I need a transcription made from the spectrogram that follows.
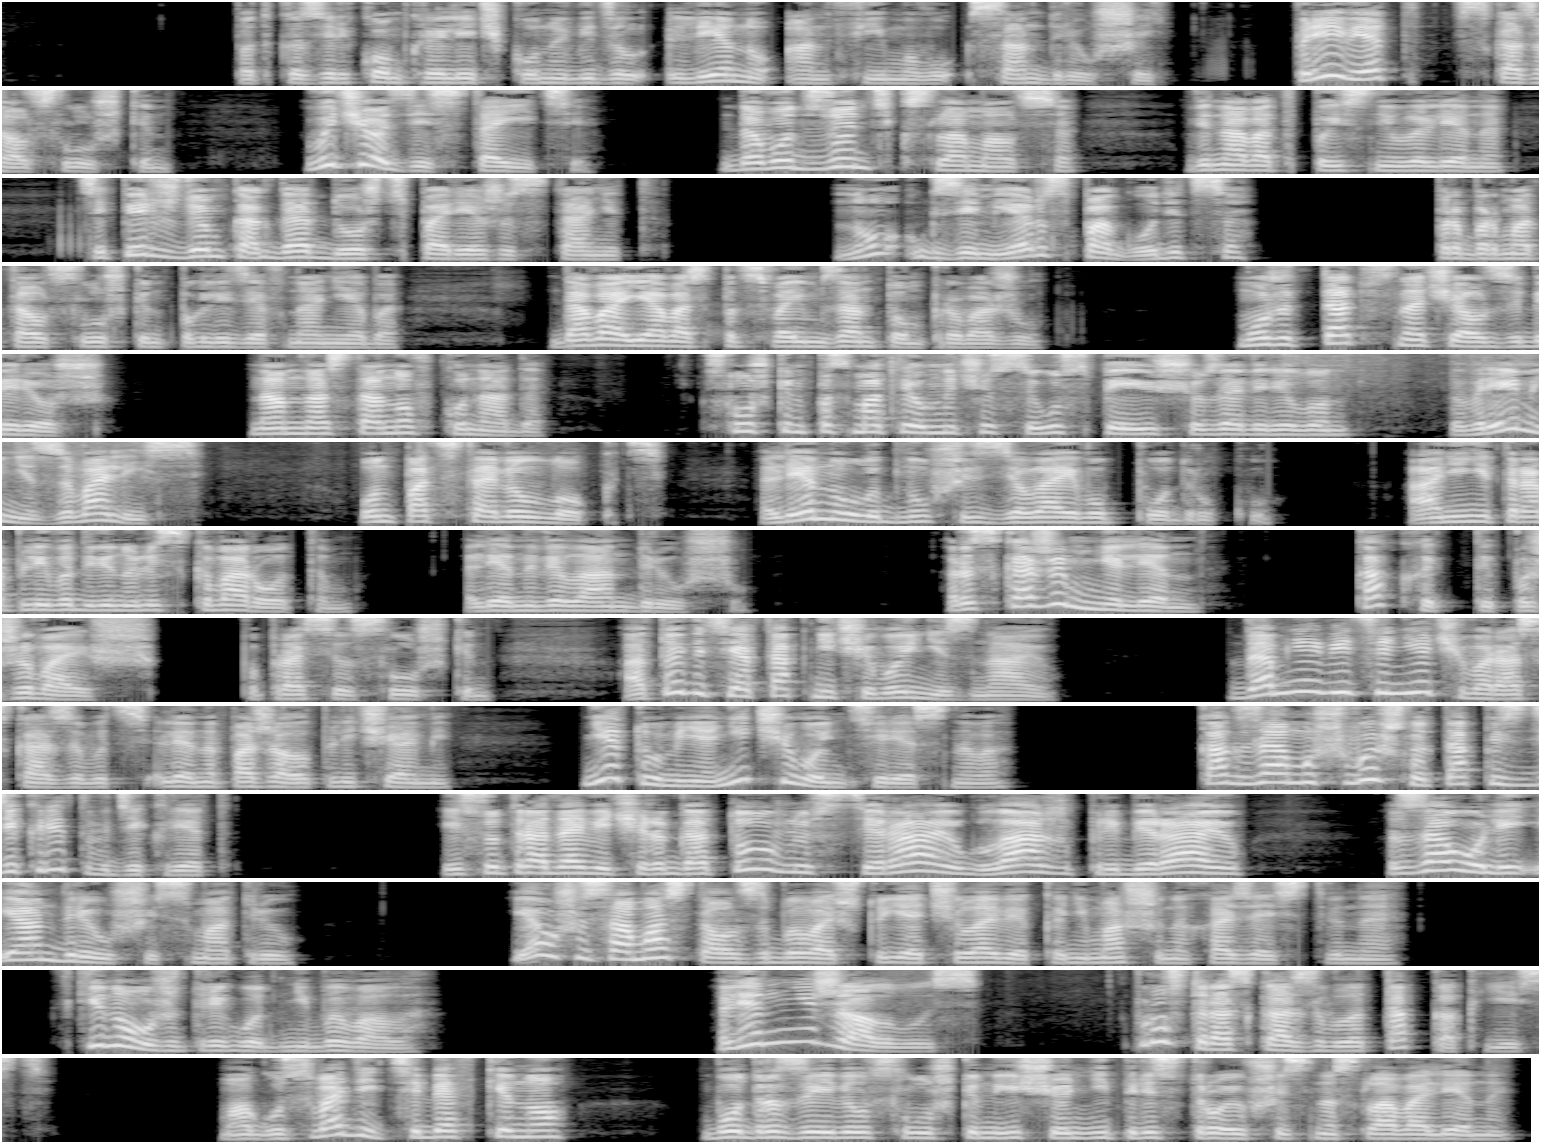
Под козырьком крылечка он увидел Лену Анфимову с Андрюшей. «Привет», — сказал Слушкин. «Вы чего здесь стоите?» «Да вот зонтик сломался», — виновато пояснила Лена. «Теперь ждем, когда дождь пореже станет». «Ну, к зиме распогодится», — пробормотал Слушкин, поглядев на небо. «Давай я вас под своим зонтом провожу. Может, тату сначала заберешь? Нам на остановку надо». Слушкин посмотрел на часы. «Успею еще», — заверил он. «Времени завались». Он подставил локоть. Лена, улыбнувшись, взяла его под руку. Они неторопливо двинулись к воротам. Лена вела Андрюшу. — Расскажи мне, Лен, как хоть ты поживаешь? — попросил Слушкин. — А то ведь я так ничего и не знаю. — Да мне, Витя, нечего рассказывать, — Лена пожала плечами. — Нет у меня ничего интересного. Как замуж вышла, так из декрета в декрет. И с утра до вечера готовлю, стираю, глажу, прибираю. За Олей и Андрюшей смотрю. Я уж и сама стала забывать, что я человек, а не машина хозяйственная. В кино уже три года не бывало. Лена не жаловалась, просто рассказывала так, как есть. «Могу сводить тебя в кино», — бодро заявил Слушкин, еще не перестроившись на слова Лены.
